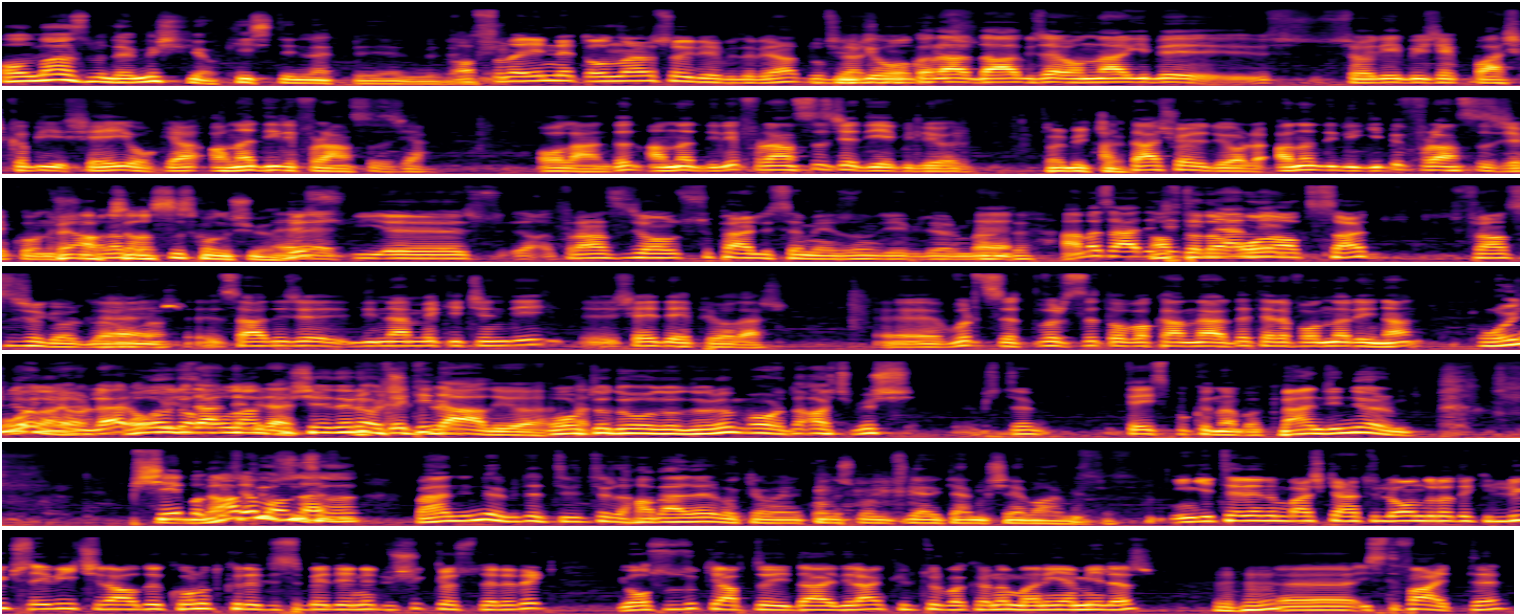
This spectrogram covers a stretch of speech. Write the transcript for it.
olmaz mı demiş. Yok hiç dinletmeyelim mi demiş. Aslında en net onlar söyleyebilir ya. Dublaj, Çünkü o montaj. kadar daha güzel onlar gibi söyleyebilecek başka bir şey yok ya. Ana dili Fransızca. Hollanda'nın ana dili Fransızca diye biliyorum. Tabii ki. Hatta şöyle diyorlar. Ana dili gibi Fransızca Ve konuşuyor. aksansız konuşuyor. Ve Evet. e, Fransızca süper lise mezunu diye biliyorum ben Evet. de. Ama sadece Haftada dinlenme... 16 saat Fransızca gördüler Evet, onlar. e, sadece dinlenmek için değil e, şey de yapıyorlar. E, vırt sırt vırt sırt o bakanlar da telefonlarıyla Oynuyorlar. oynuyorlar. ya. O Orada yüzden de olan biraz bir şeyleri dikkati açıklıyor. dağılıyor. Orta Doğu'da durum orada açmış. İşte Facebook'una bak. ben dinliyorum. Bir şey ne bakacağım yapıyorsun ondan. sana? Ben dinliyorum bir de Twitter'da haberlere bakıyorum. Yani konuşmamız gereken bir şey var mı? İngiltere'nin başkenti Londra'daki lüks evi için aldığı konut kredisi bedelini düşük göstererek yolsuzluk yaptığı iddia edilen Kültür Bakanı Maria Miller e, istifa etti.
